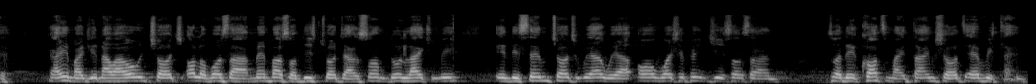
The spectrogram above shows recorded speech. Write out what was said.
Can you imagine our own church? All of us are members of this church, and some don't like me in the same church where we are all worshiping Jesus, and so they cut my time short every time.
